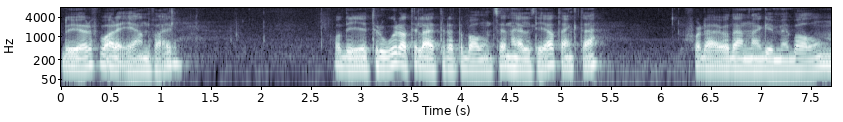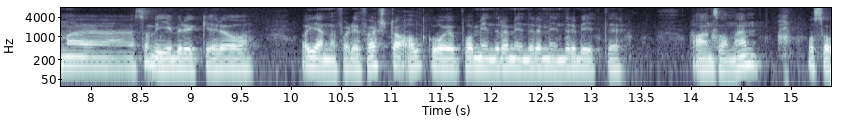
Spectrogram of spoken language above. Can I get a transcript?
Du gjør bare én feil. Og de tror at de leiter etter ballen sin hele tida. Tenk det. For det er jo denne gummiballen eh, som vi bruker å, gjemme for de først. Og alt går jo på mindre og mindre, mindre biter av en sånn en. Og så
